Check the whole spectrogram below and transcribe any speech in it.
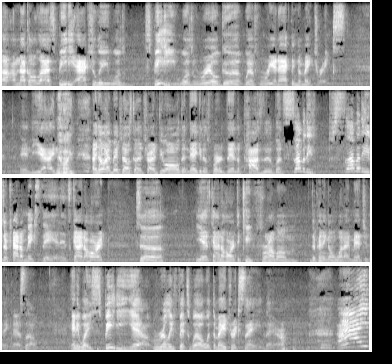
uh, I'm not gonna lie, Speedy actually was Speedy was real good with reenacting the Matrix. And yeah, I know I, I know I mentioned I was gonna try to do all the negatives first, then the positive, but some of these some of these are kind of mixed in. It's kind of hard to yeah, it's kind of hard to keep from them depending on what I'm mentioning there. So anyway, Speedy, yeah, really fits well with the Matrix scene there. I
